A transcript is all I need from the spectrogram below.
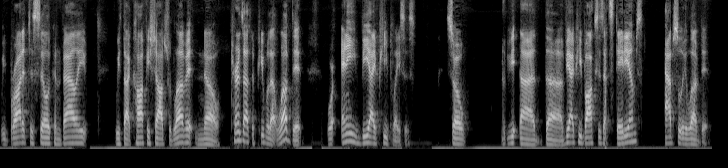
We brought it to Silicon Valley. We thought coffee shops would love it. No. Turns out the people that loved it were any VIP places. So uh, the VIP boxes at stadiums, absolutely loved it.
